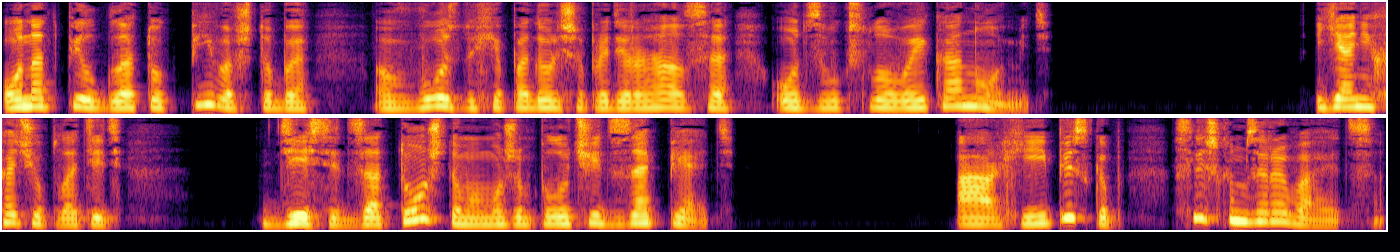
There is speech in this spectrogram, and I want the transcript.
Он отпил глоток пива, чтобы в воздухе подольше продержался отзвук слова «экономить». «Я не хочу платить десять за то, что мы можем получить за пять». А архиепископ слишком зарывается.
